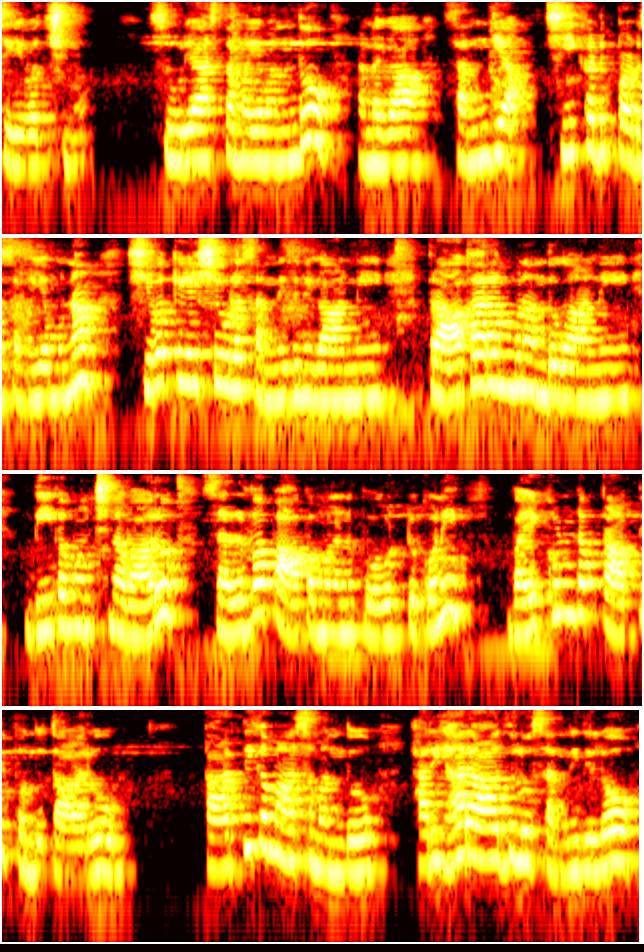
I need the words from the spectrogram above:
చేయవచ్చును. సూర్యాస్తమయమందు అనగా సంధ్య చీకటిపాడు సమయమున శివకేశవుల సన్నిధిని గాని ప్రాకారంబునందు గాని దీపముంచిన వారు సర్వ పాపములను పోగొట్టుకొని వైకుంఠ ప్రాప్తి పొందుతారు. కార్తీక మాసమందు హరిహరాదులు సన్నిధిలో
